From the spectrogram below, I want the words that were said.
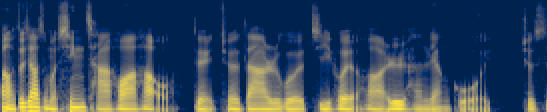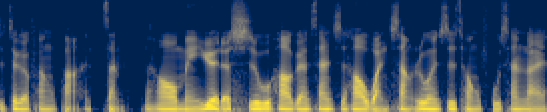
哦，这叫什么新茶花号？对，就是大家如果有机会的话，日韩两国就是这个方法很赞。然后每月的十五号跟三十号晚上，如果你是从釜山来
